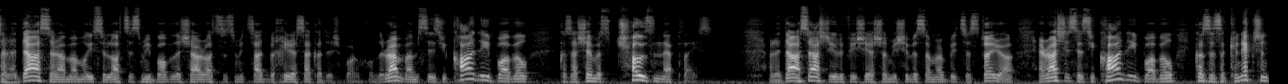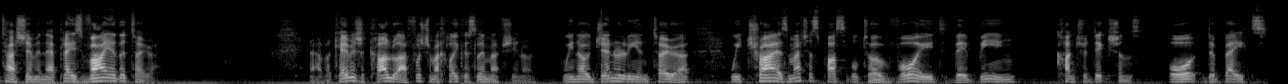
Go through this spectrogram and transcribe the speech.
The Rambam says you can't leave Babel because Hashem has chosen that place. And Rashi says you can't leave Babel because there's a connection to Hashem in that place via the Torah. We know generally in Torah, we try as much as possible to avoid there being contradictions or debates.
